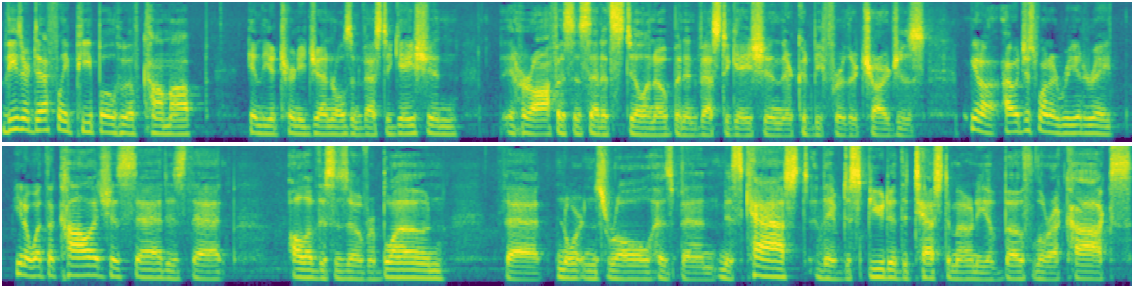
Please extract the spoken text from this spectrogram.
these are definitely people who have come up in the Attorney General's investigation. Her office has said it's still an open investigation. There could be further charges. You know, I would just want to reiterate, you know, what the college has said is that all of this is overblown, that Norton's role has been miscast. They've disputed the testimony of both Laura Cox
